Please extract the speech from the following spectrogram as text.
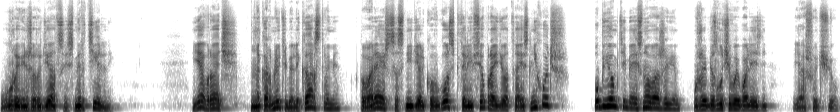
Уровень же радиации смертельный». Я врач, накормлю тебя лекарствами, поваляешься с недельку в госпитале, и все пройдет. А если не хочешь, убьем тебя и снова оживим, уже без лучевой болезни. Я шучу.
